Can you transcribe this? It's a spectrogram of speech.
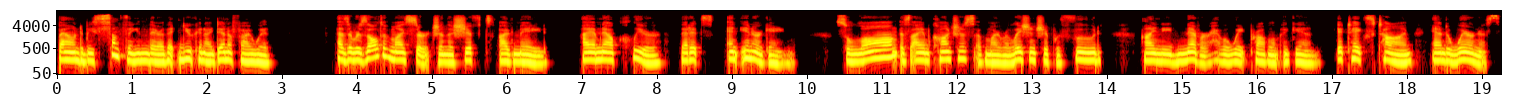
bound to be something in there that you can identify with. As a result of my search and the shifts I've made, I am now clear that it's an inner game. So long as I am conscious of my relationship with food, I need never have a weight problem again. It takes time and awareness.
